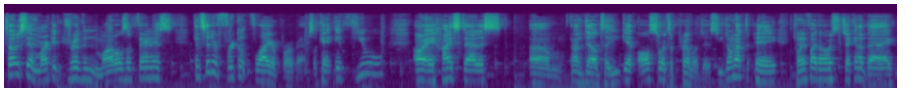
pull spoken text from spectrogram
To understand market-driven models of fairness, consider frequent flyer programs. Okay, if you are a high status um, on Delta, you get all sorts of privileges. You don't have to pay $25 to check in a bag.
